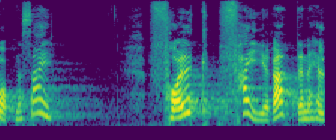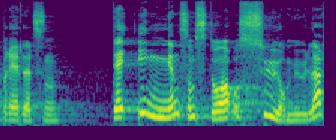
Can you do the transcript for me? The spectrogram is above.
åpne seg. Folk feirer denne helbredelsen. Det er ingen som står og surmuler.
